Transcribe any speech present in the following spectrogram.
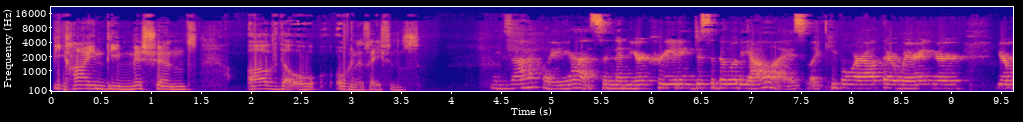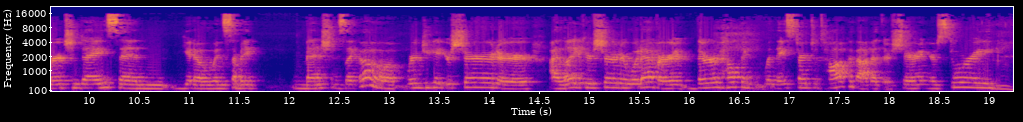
behind the missions of the o- organizations. Exactly. Yes, and then you're creating disability allies. Like people are out there wearing your your merchandise, and you know when somebody mentions like, "Oh, where'd you get your shirt?" or "I like your shirt" or whatever, they're helping when they start to talk about it. They're sharing your story,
